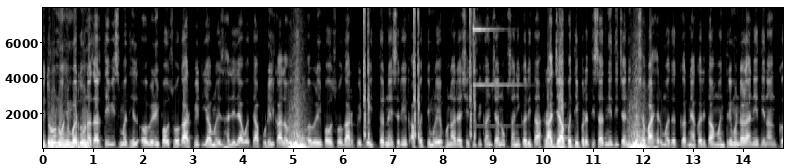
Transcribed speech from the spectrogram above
मित्रो नोव्हेंबर दोन हजार तेवीस मधील अवेळी पाऊस व गारपीट यामुळे झालेल्या व त्यापुढील कालावधीत अवेळी पाऊस व गारपीट व इतर नैसर्गिक आपत्तीमुळे होणाऱ्या शेती पिकांच्या नुकसानीकरिता राज्य आपत्ती प्रतिसाद निधीच्या निकषाबाहेर मदत करण्याकरिता मंत्रिमंडळाने दिनांक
